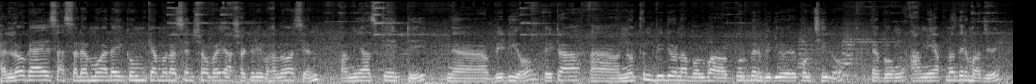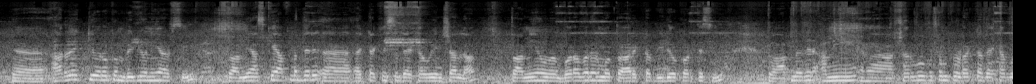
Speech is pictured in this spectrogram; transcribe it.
হ্যালো গাইস আসসালামু আলাইকুম কেমন আছেন সবাই? আশা করি ভালো আছেন। আমি আজকে একটি ভিডিও এটা নতুন ভিডিও না বলব আর পূর্বের ভিডিও এরকম ছিল। এবং আমি আপনাদের মাঝে আরও একটি ওরকম ভিডিও নিয়ে আসছি। তো আমি আজকে আপনাদের একটা কিছু দেখাবো ইনশাল্লাহ তো আমি বরাবরের মতো আরেকটা ভিডিও করতেছি। তো আপনাদের, আমি সর্বপ্রথম প্রোডাক্টটা দেখাবো।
